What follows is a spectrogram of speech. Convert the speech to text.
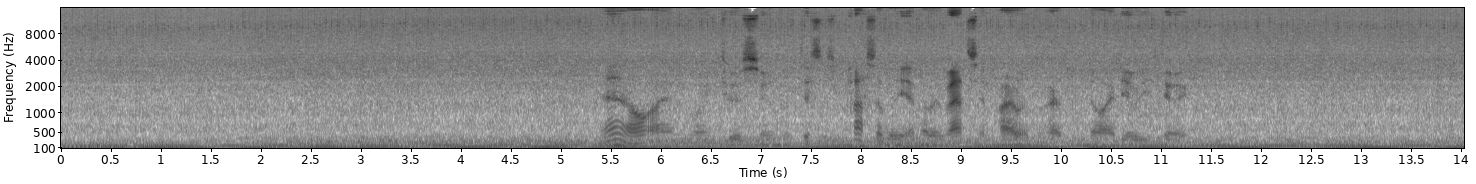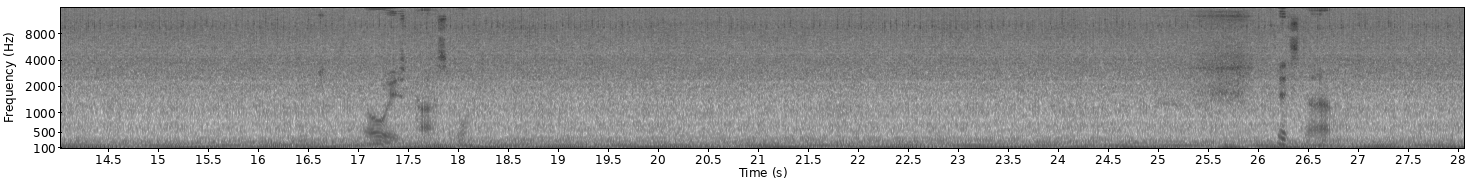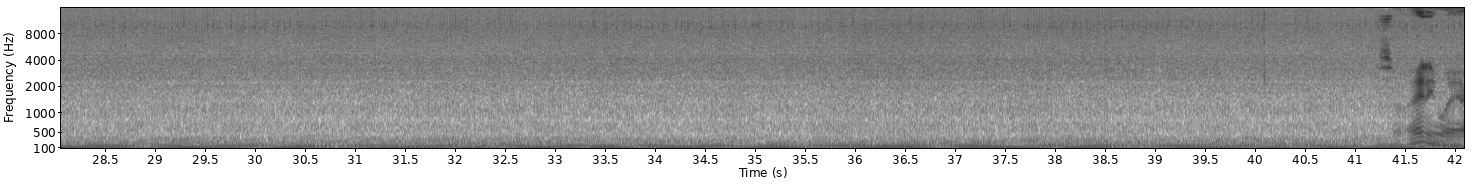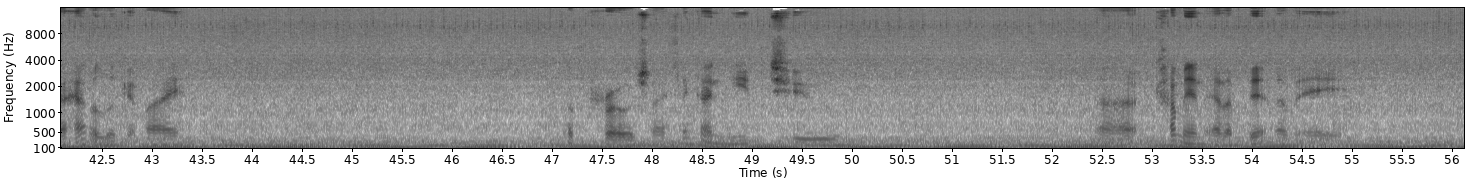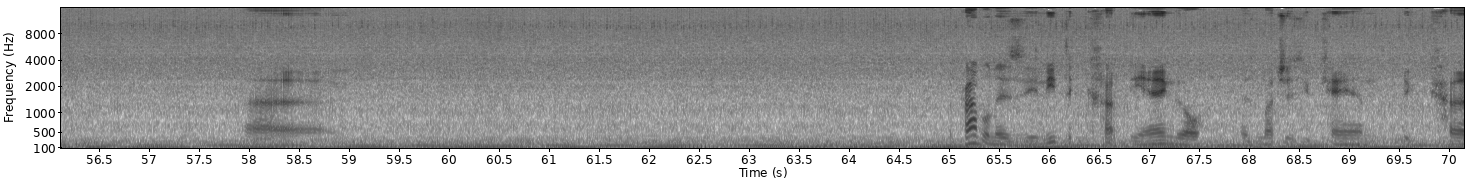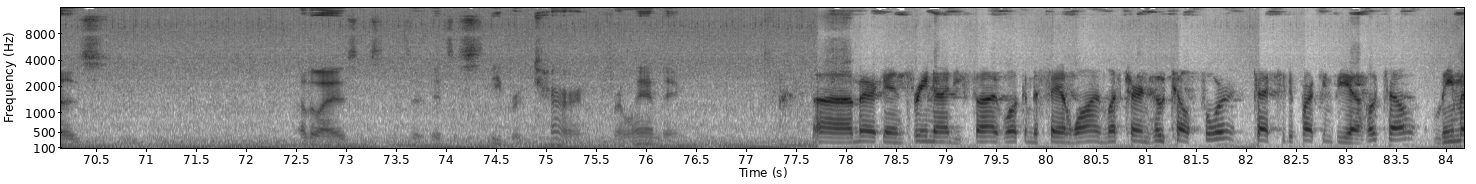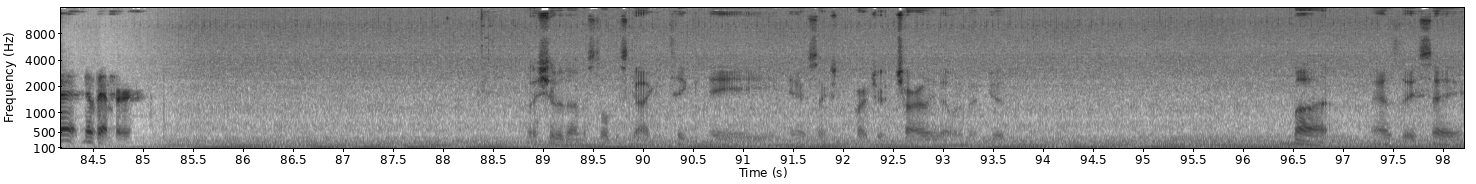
Now I'm going to assume that this is possibly another VATSIM pilot who has no idea what he's doing. Always possible. It's not. So anyway, I have a look at my approach, and I think I need to uh, come in at a bit of a uh, the problem is you need to cut the angle as much as you can because otherwise it's, it's, a, it's a steeper turn for landing. Uh, American 395, welcome to San Juan. Left turn Hotel 4, taxi to parking via Hotel Lima, November. What I should have done is told this guy I could take a intersection departure at Charlie. That would have been good. But as they say,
